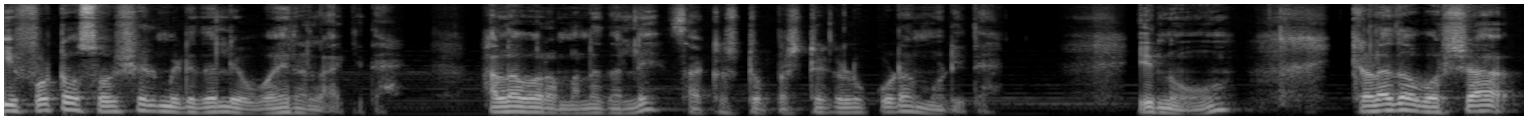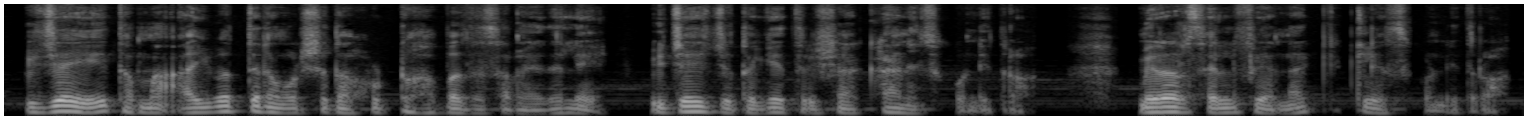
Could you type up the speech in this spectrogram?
ಈ ಫೋಟೋ ಸೋಷಿಯಲ್ ಮೀಡಿಯಾದಲ್ಲಿ ವೈರಲ್ ಆಗಿದೆ. ಹಲವರ ಮನದಲ್ಲಿ ಸಾಕಷ್ಟು ಪ್ರಶ್ನೆಗಳು ಕೂಡ ಮೂಡಿದೆ. ಇನ್ನು ಕಳೆದ ವರ್ಷ ವಿಜಯ್ ತಮ್ಮ ಐವತ್ತನೇ ವರ್ಷದ ಹುಟ್ಟುಹಬ್ಬದ ಸಮಯದಲ್ಲಿ ವಿಜಯ್ ಜೊತೆಗೆ ತ್ರಿಷಾ ಕಾಣಿಸಿಕೊಂಡಿದ್ರು. ಮಿರರ್ ಸೆಲ್ಫಿಯನ್ನು ಕ್ಲಿಕ್ಕಿಸಿಕೊಂಡಿದ್ರು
